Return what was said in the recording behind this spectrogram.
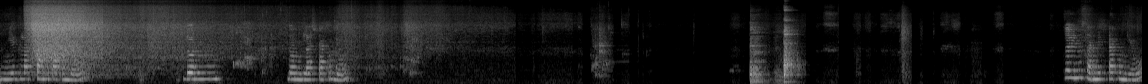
आणि एक ग्लास पाणी टाकून घेऊ दोन दोन ग्लास टाकून घेऊ. चवीनुसार मीठ टाकून घेऊ.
